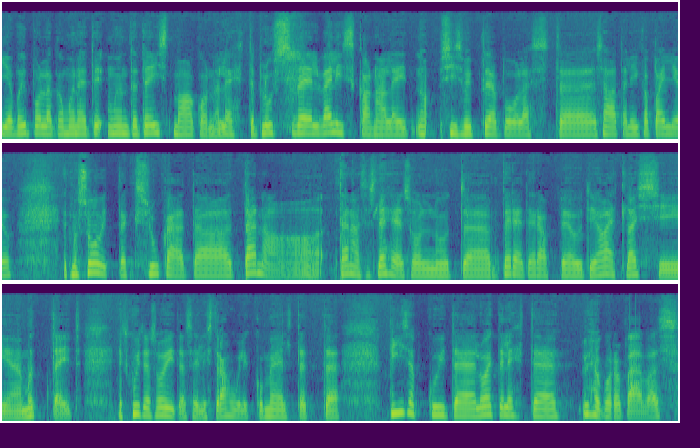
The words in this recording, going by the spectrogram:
ja võib-olla ka mõne te, mõnda teist maakonnalehte, pluss veel väliskanaleid, no siis võib tõepoolest äh, saada liiga palju. et ma soovitaks lugeda täna, tänases lehes olnud pereterapeudi Aet Lassi mõtteid, et kuidas hoida sellist rahulikku meelt, et piisab, kui te loete lehte ühe korra päevas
